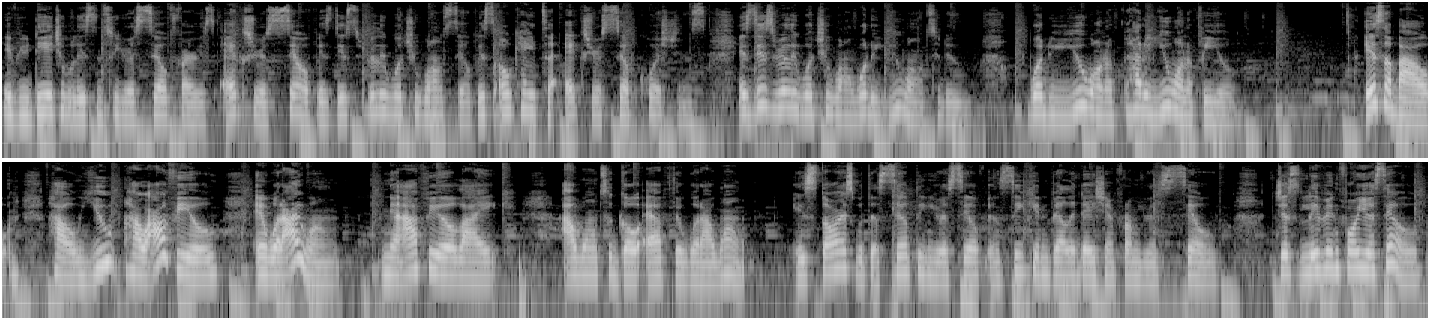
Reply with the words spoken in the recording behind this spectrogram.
if you did, you would listen to yourself first. Ask yourself, is this really what you want, self? It's okay to ask yourself questions. Is this really what you want? What do you want to do? What do you want to, how do you want to feel? It's about how you, how I feel and what I want. Now, I feel like I want to go after what I want. It starts with accepting yourself and seeking validation from yourself. Just living for yourself,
